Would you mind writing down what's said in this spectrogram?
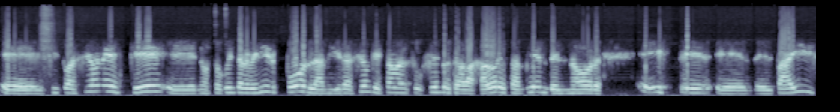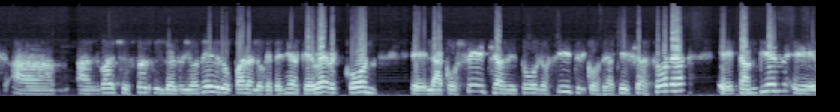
eh, situaciones que eh, nos tocó intervenir por la migración que estaban sufriendo trabajadores también del noreste del país al valle fértil del Río Negro para lo que tenía que ver con la cosecha de todos los cítricos de aquella zona eh, también eh,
